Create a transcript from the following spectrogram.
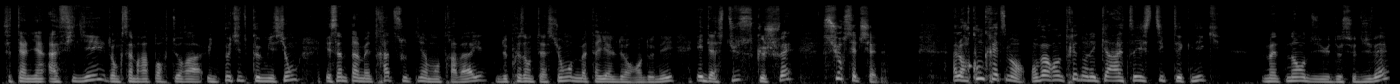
C'est un lien affilié, donc ça me rapportera une petite commission et ça me permettra de soutenir mon travail de présentation, de matériel de randonnée et d'astuces que je fais sur cette chaîne. Alors concrètement, on va rentrer dans les caractéristiques techniques maintenant de ce duvet,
